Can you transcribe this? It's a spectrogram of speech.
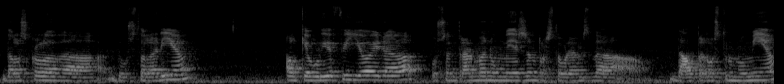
de l'escola d'hostaleria, el que volia fer jo era pues, centrar-me només en restaurants d'alta gastronomia,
